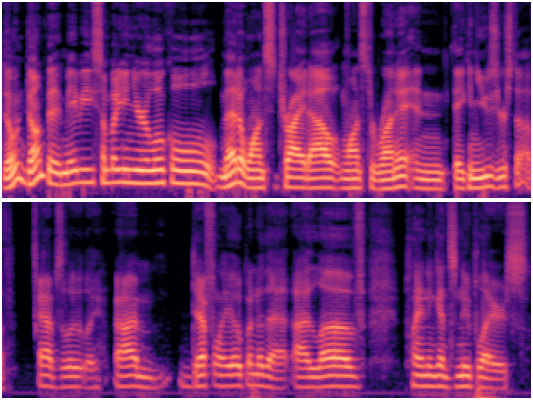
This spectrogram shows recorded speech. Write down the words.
don't dump it. Maybe somebody in your local meta wants to try it out, wants to run it, and they can use your stuff. Absolutely. I'm definitely open to that. I love playing against new players.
